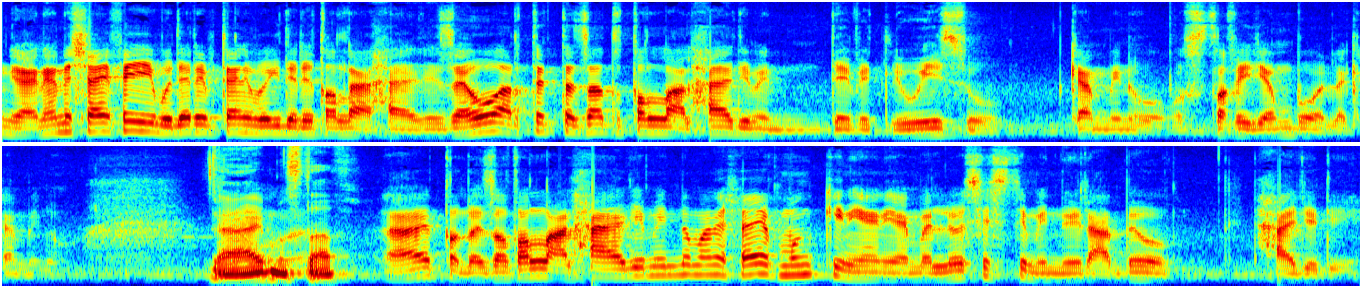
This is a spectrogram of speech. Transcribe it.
يعني أنا شايف أي مدرب تاني بيقدر يطلع الحاجة إذا هو أرتيتا ذاته طلع الحاجة من ديفيد لويس وكان منه مصطفى جنبه ولا كان منه؟ اي مصطفى. اي طلع. إذا طلع الحاجة منه أنا شايف ممكن يعني يعمل له سيستم إنه يلعب به الحاجة دي.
